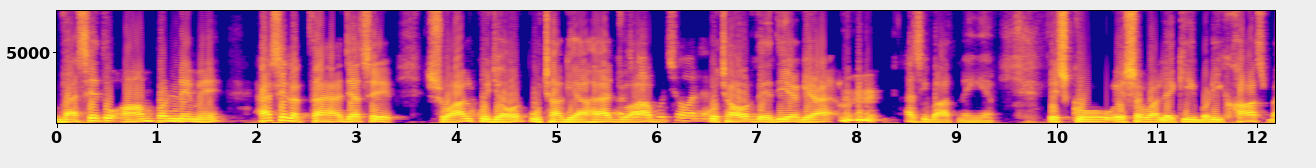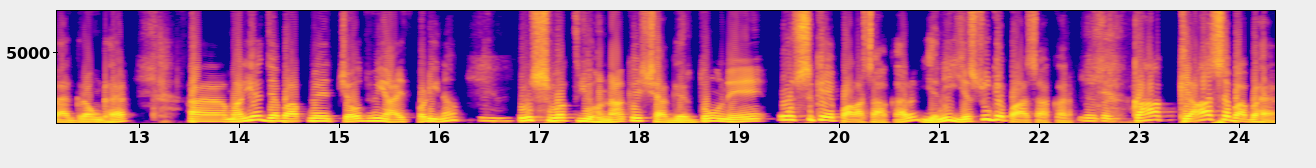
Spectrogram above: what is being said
वैसे तो आम पढ़ने में ऐसे लगता है जैसे सवाल कुछ और पूछा गया है जो आप कुछ और है। कुछ और दे दिया गया है। ऐसी बात नहीं है। इसको इस हवाले की बड़ी खास बैकग्राउंड है। अ, मारिया जब आपने चौदहवीं आयत पढ़ी ना हम्म, उस वक्त योहना के शागिर्दों ने उसके पास आकर यानी यीशु के पास आकर कहा क्या सबब है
